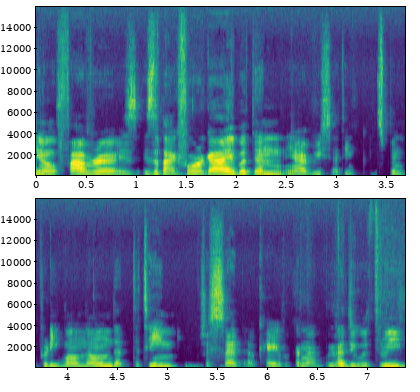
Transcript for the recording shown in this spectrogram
you know, Favre is, is a back four guy, but then you know, every, I think it's been pretty well known that the team just said, okay, we're gonna we're gonna do with three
